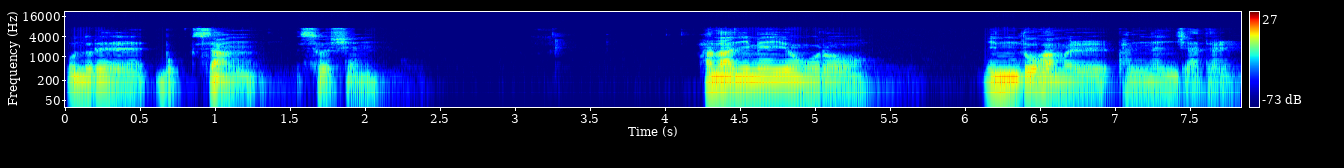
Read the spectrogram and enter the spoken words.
오늘의 묵상 서신 하나님의 영으로 인도함을 받는 자들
